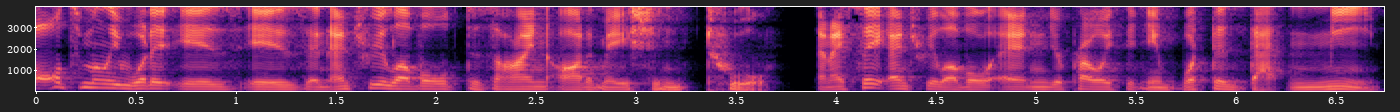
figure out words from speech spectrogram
Ultimately, what it is is an entry level design automation tool. And I say entry level, and you're probably thinking, what does that mean?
